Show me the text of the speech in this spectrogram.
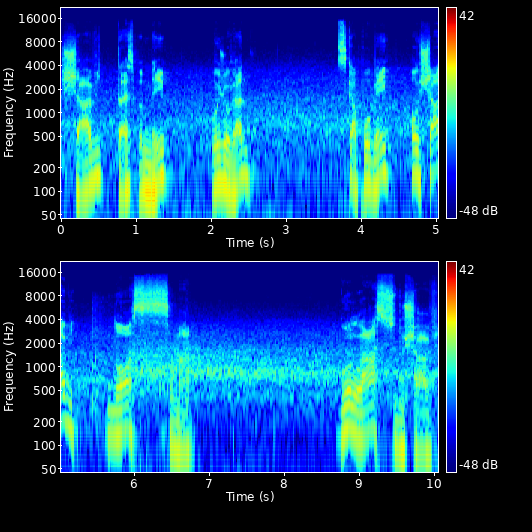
Chave, traz pelo meio. Foi jogado. Escapou bem. Ó, o Chave. Nossa, mano. Golaço do Chave.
